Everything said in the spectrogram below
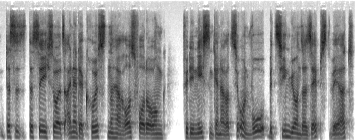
das ist, das sehe ich so als eine der größten Herausforderungen für die nächsten Generationen. Wo beziehen wir unser Selbstwert,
